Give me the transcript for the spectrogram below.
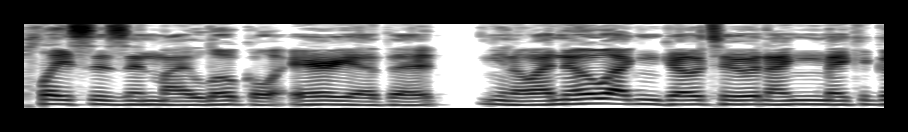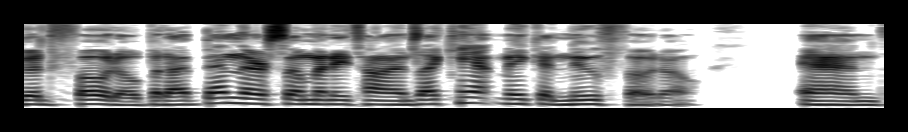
places in my local area that, you know, I know I can go to and I can make a good photo, but I've been there so many times, I can't make a new photo. And,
